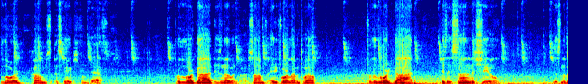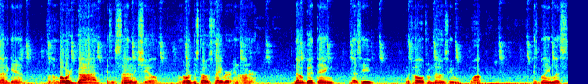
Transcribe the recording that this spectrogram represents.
Lord comes, escapes from death. For the Lord God, here's another one, Psalms 84, 11, 12. For the Lord God is a sun and a shield. Listen to that again. For the Lord God is a sun and a shield. The Lord bestows favor and honor. No good thing does he withhold from those who walk is blameless.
